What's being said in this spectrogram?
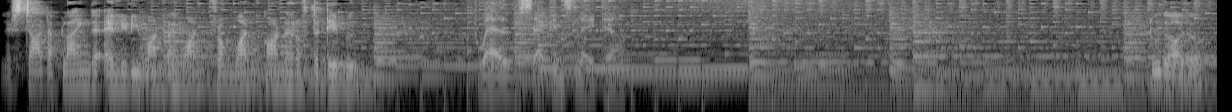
Let's start applying the LED one by one from one corner of the table 12 seconds later. to the other.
